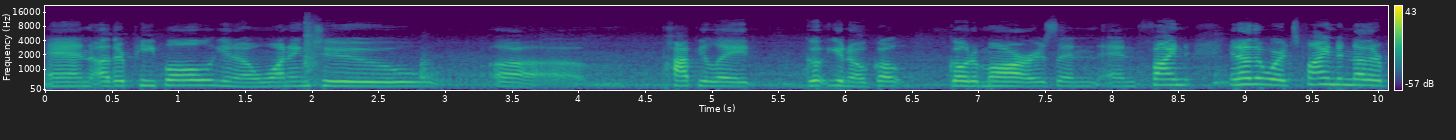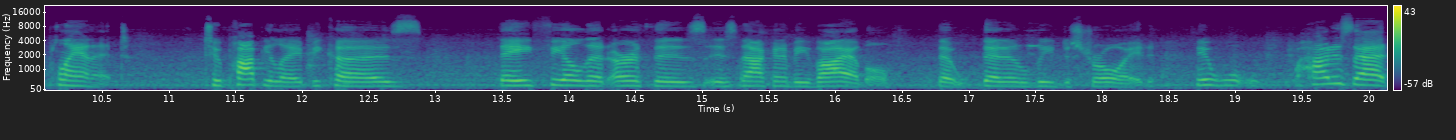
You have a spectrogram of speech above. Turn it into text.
and other people, you know, wanting to um, populate, go, you know, go go to Mars and and find, in other words, find another planet to populate because they feel that Earth is is not going to be viable, that that it'll be destroyed. I mean, w- how does that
